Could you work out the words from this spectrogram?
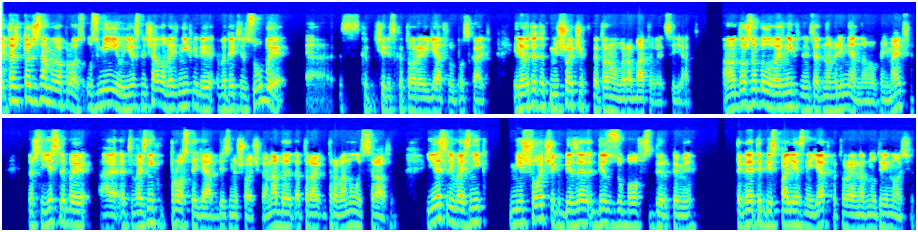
это же тот же самый вопрос. У змеи у нее сначала возникли вот эти зубы, э, через которые яд выпускать или вот этот мешочек, в котором вырабатывается яд. Оно должно было возникнуть одновременно, вы понимаете? Потому что если бы а, это возник просто яд без мешочка, она бы оторванулась сразу. Если возник мешочек без, э, без зубов с дырками, тогда это бесполезный яд, который она внутри носит.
